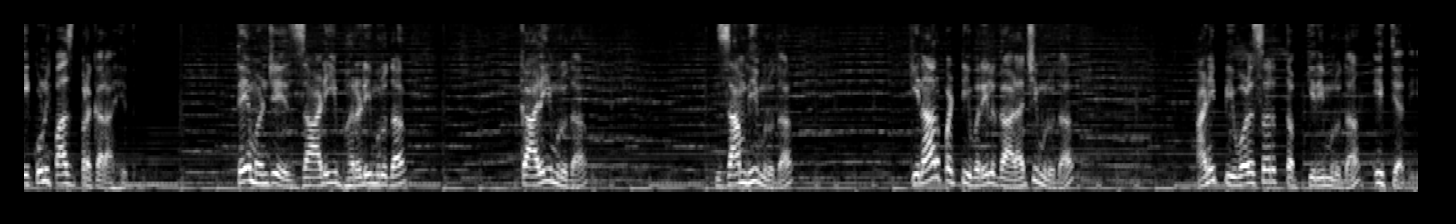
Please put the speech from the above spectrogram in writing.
एकूण पाच प्रकार आहेत. ते म्हणजे जाडी भरडी मृदा काळी मृदा जांभी मृदा किनारपट्टीवरील गाळाची मृदा आणि पिवळसर तपकिरी मृदा इत्यादी.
